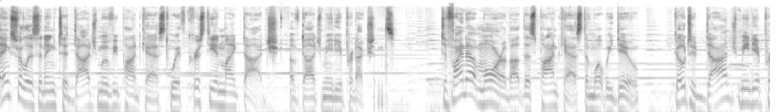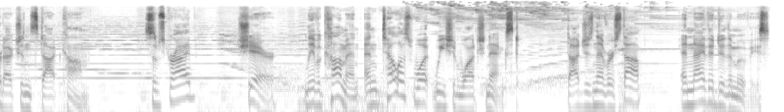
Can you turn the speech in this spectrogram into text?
Thanks for listening to Dodge Movie Podcast with Christi and Mike Dodge of Dodge Media Productions. To find out more about this podcast and what we do, go to dodgemediaproductions.com. Subscribe, share, leave a comment, and tell us what we should watch next. Dodges never stop, and neither do the movies.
